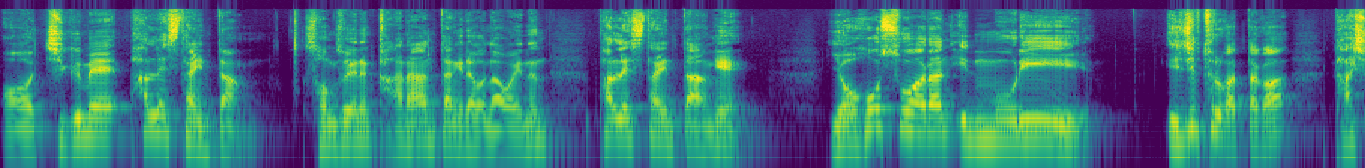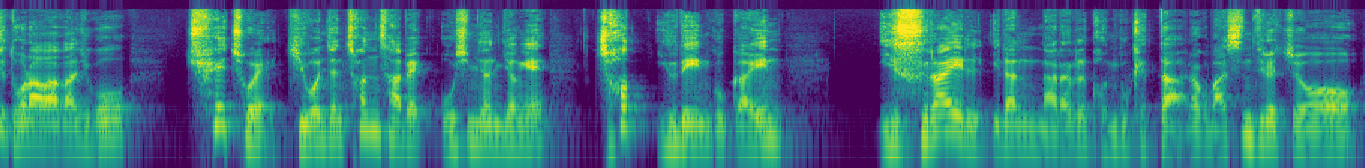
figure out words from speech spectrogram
어, 지금의 팔레스타인 땅, 성서에는 가나안 땅이라고 나와 있는 팔레스타인 땅에 여호수아란 인물이 이집트로 갔다가 다시 돌아와 가지고 최초의 기원전 1450년경에 첫 유대인 국가인 이스라엘이라는 나라를 건국했다라고 말씀드렸죠.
